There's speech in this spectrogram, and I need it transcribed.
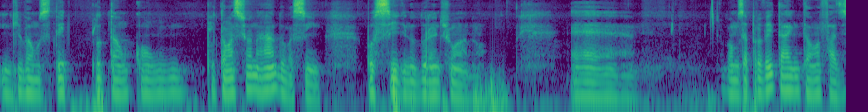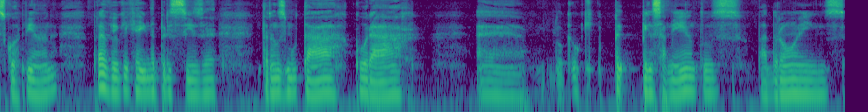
em que vamos ter Plutão com Plutão acionado assim por signo durante o ano. É, vamos aproveitar então a fase escorpiana para ver o que, que, ainda precisa transmutar, curar, é, o, o que, pensamentos, padrões,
